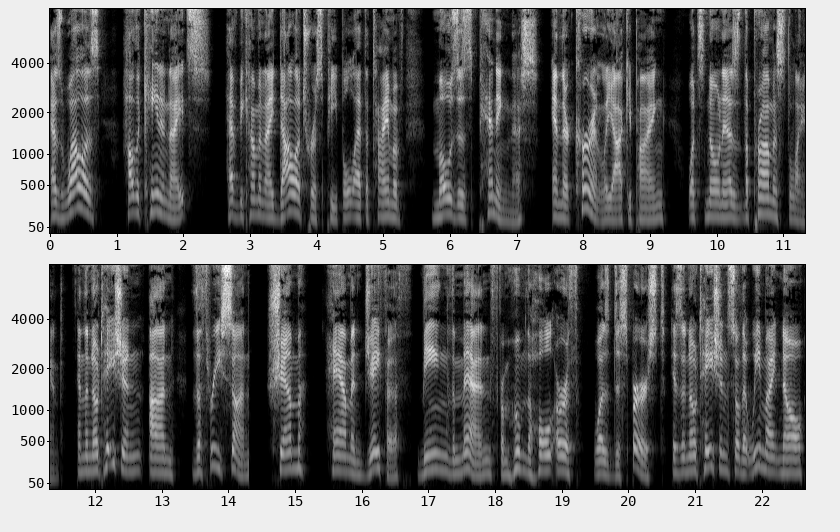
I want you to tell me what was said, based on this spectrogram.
as well as how the Canaanites have become an idolatrous people at the time of Moses penning this, and they're currently occupying what's known as the Promised Land. And the notation on the three sons, Shem, Ham, and Japheth, being the men from whom the whole earth was dispersed, is a notation so that we might know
